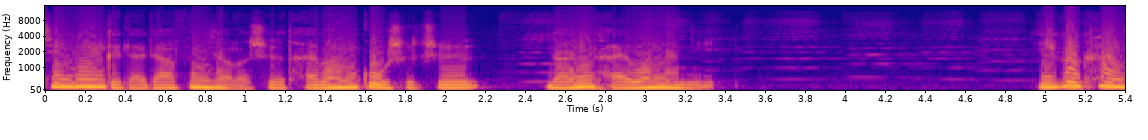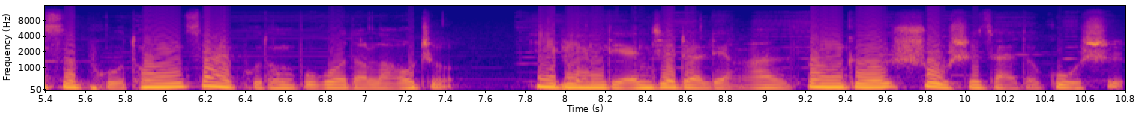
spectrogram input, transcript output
今天给大家分享的是台湾故事之南台湾的你。一个看似普通再普通不过的老者，一边连接着两岸分割数十载的故事，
